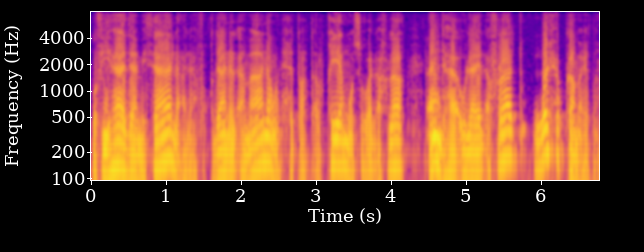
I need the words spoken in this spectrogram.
وفي هذا مثال على فقدان الأمانة وانحطاط القيم وسوء الأخلاق عند هؤلاء الأفراد والحكام أيضا.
